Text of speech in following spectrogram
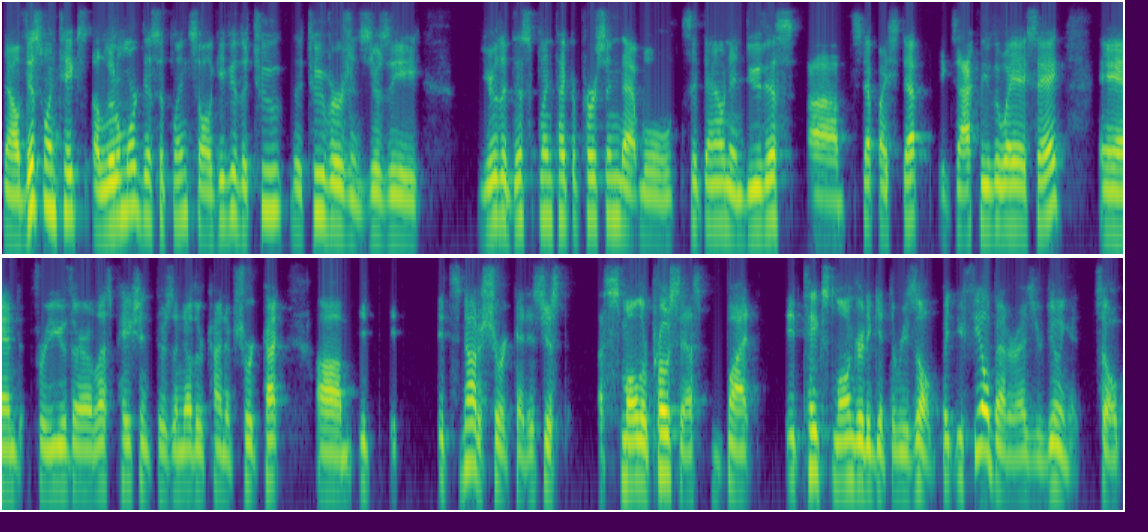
Now this one takes a little more discipline, so I'll give you the two the two versions. There's the you're the disciplined type of person that will sit down and do this uh, step by step exactly the way I say. And for you that are less patient, there's another kind of shortcut. Um, it, it, it's not a shortcut; it's just a smaller process, but it takes longer to get the result. But you feel better as you're doing it. So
